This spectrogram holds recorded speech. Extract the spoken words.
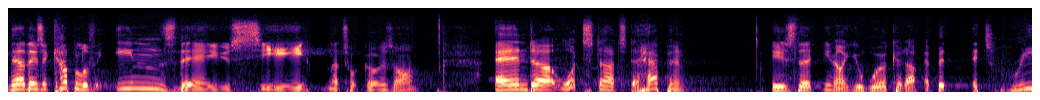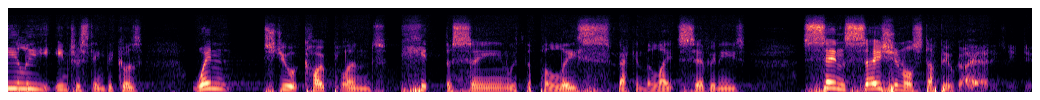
Now there's a couple of ins there, you see. That's what goes on. And uh, what starts to happen is that you know you work it up, but it's really interesting because when Stewart Copeland hit the scene with the police back in the late seventies, sensational stuff. People go, "How did he do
